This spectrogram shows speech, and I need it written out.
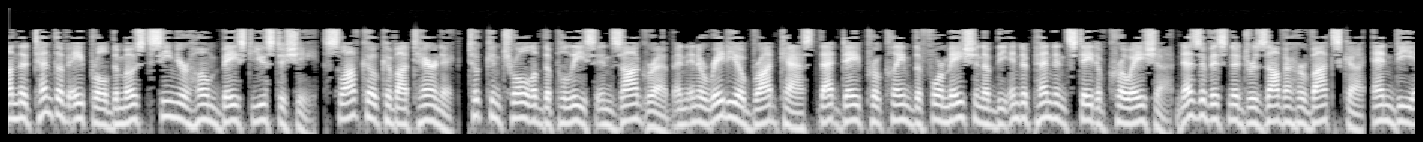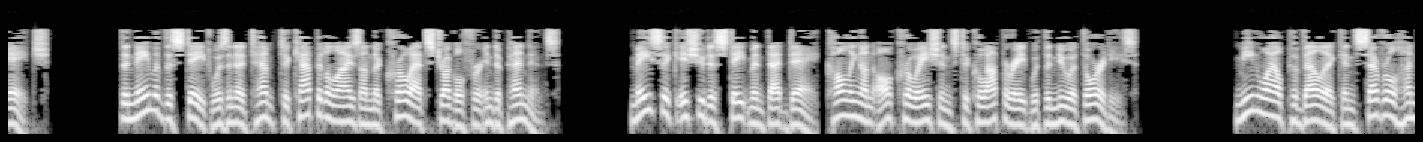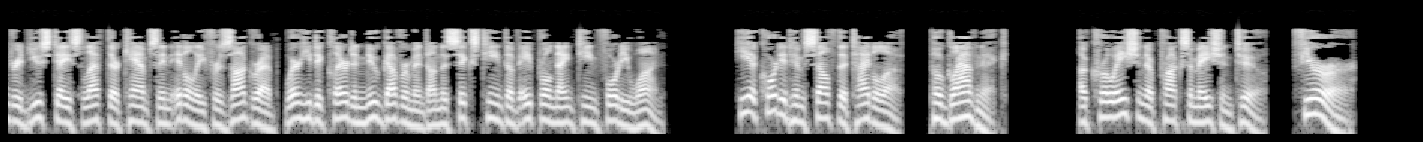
On 10 April the most senior home-based Ustashi, Slavko Kvaternik, took control of the police in Zagreb and in a radio broadcast that day proclaimed the formation of the independent state of Croatia Nezavisna Država Hrvatska, NDH. The name of the state was an attempt to capitalize on the Croat struggle for independence. Maček issued a statement that day, calling on all Croatians to cooperate with the new authorities. Meanwhile Pavelic and several hundred Ustase left their camps in Italy for Zagreb, where he declared a new government on 16 April 1941. He accorded himself the title of Poglavnik, a Croatian approximation to Führer.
